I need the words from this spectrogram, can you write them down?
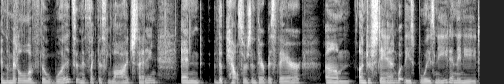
in the middle of the woods and it's like this lodge setting. And the counselors and therapists there um, understand what these boys need and they need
